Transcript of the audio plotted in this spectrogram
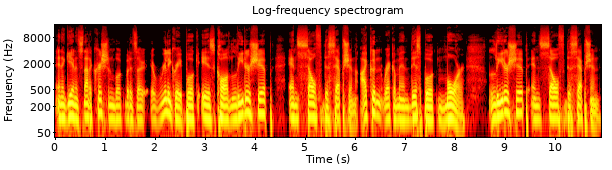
and again, it's not a Christian book, but it's a, a really great book, is called Leadership and Self Deception. I couldn't recommend this book more leadership and self deception.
